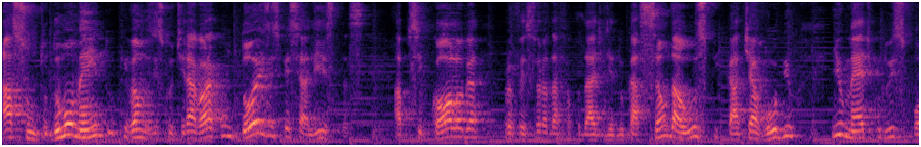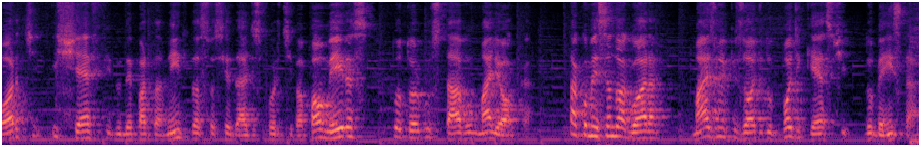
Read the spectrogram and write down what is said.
Assunto do momento que vamos discutir agora com dois especialistas a psicóloga, professora da Faculdade de Educação da USP, Kátia Rubio, e o médico do esporte e chefe do Departamento da Sociedade Esportiva Palmeiras, Dr. Gustavo Malhoca. Está começando agora mais um episódio do podcast do Bem-Estar.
